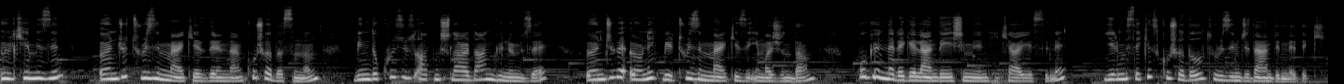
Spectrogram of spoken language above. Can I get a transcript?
Ülkemizin öncü turizm merkezlerinden Kuşadası'nın 1960'lardan günümüze öncü ve örnek bir turizm merkezi imajından bugünlere gelen değişiminin hikayesini 28 Kuşadalı turizmciden dinledik.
